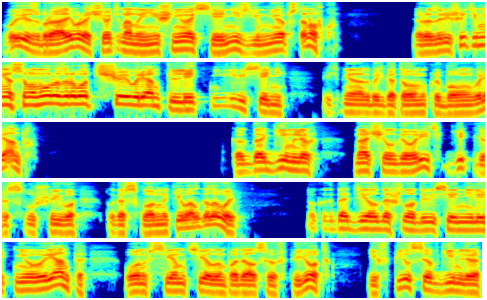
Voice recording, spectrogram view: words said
вы избрали в расчете на нынешнюю осенне-зимнюю обстановку. Разрешите мне самому разработать еще и вариант летний или весенний, ведь мне надо быть готовым к любому варианту. Когда Гиммлер начал говорить, Гитлер, слушая его, благосклонно кивал головой. Но когда дело дошло до весенне-летнего варианта, он всем телом подался вперед и впился в Гиммлера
